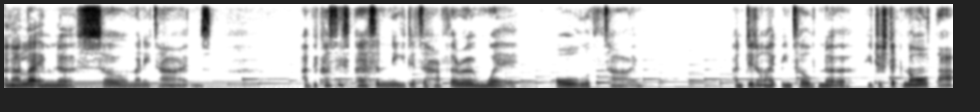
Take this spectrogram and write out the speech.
And I let him know so many times. And because this person needed to have their own way all of the time and didn't like being told no, he just ignored that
